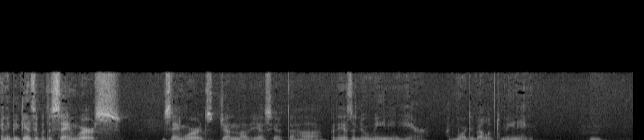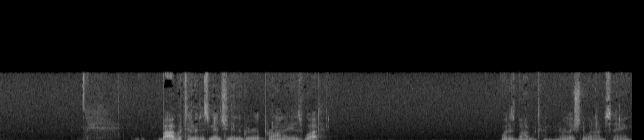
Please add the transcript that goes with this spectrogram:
And he begins it with the same verse, the same words, Janma Yasyataha, but he has a new meaning here a more developed meaning. Hmm? Bhagavatam that is mentioned in the Garuda Purana is what? What is Bhagavatam in relation to what I'm saying?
